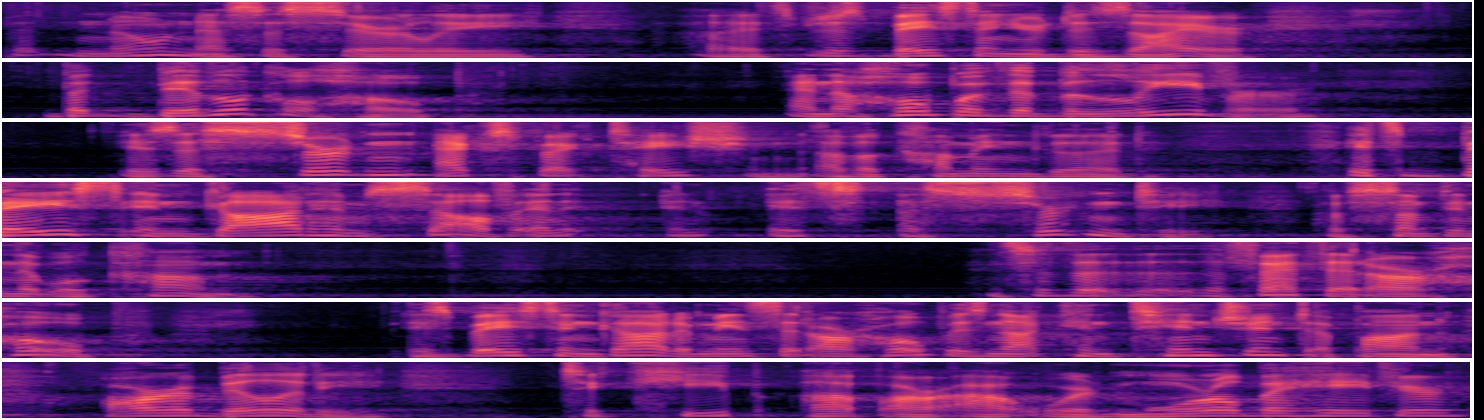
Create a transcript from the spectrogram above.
but no necessarily, uh, it's just based on your desire. But biblical hope and the hope of the believer is a certain expectation of a coming good. It's based in God Himself, and, it's a certainty of something that will come. And so the, the fact that our hope is based in God, it means that our hope is not contingent upon our ability to keep up our outward moral behavior,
